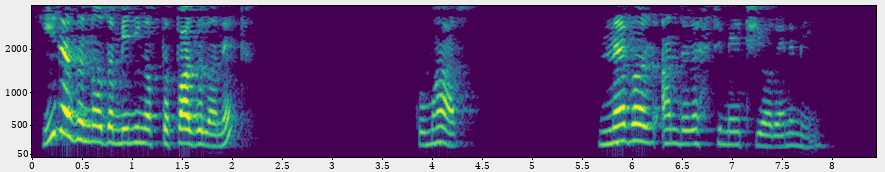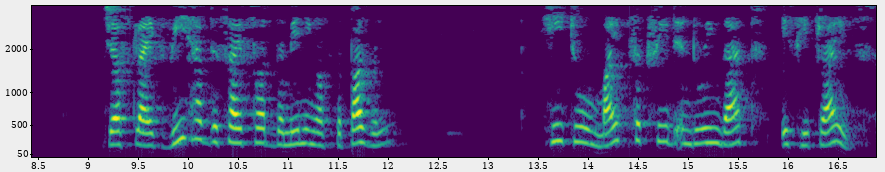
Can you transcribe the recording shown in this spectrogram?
He doesn't know the meaning of the puzzle on it. Kumar, never underestimate your enemy. Just like we have deciphered the meaning of the puzzle, he too might succeed in doing that if he tries.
